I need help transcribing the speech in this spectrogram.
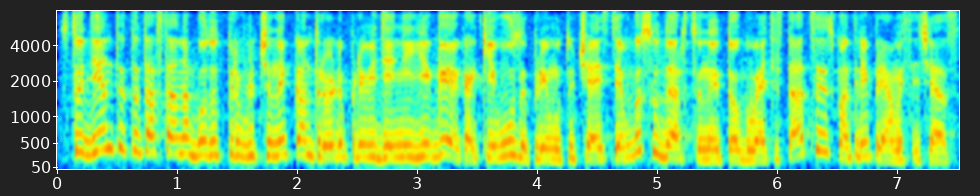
Студенты Татарстана будут привлечены к контролю проведения ЕГЭ. Какие вузы примут участие в государственной итоговой аттестации, смотри прямо сейчас.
